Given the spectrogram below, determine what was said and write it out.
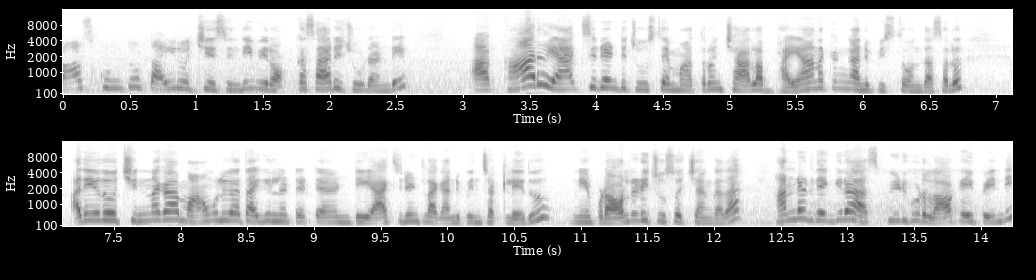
రాసుకుంటూ టైర్ వచ్చేసింది. మీరు ఒక్కసారి చూడండి. ఆ కారు యాక్సిడెంట్ చూస్తే మాత్రం చాలా భయానకంగా అనిపిస్తోంది అసలు. అదేదో చిన్నగా మామూలుగా తగిలినటువంటి యాక్సిడెంట్ లాగా అనిపించట్లేదు. నేను ఇప్పుడు ఆల్రెడీ చూసి వచ్చాం కదా హండ్రెడ్ దగ్గర స్పీడ్ కూడా లాక్ అయిపోయింది.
